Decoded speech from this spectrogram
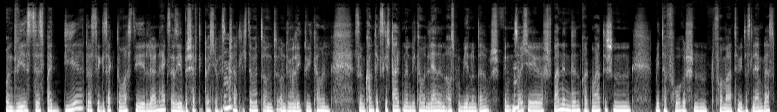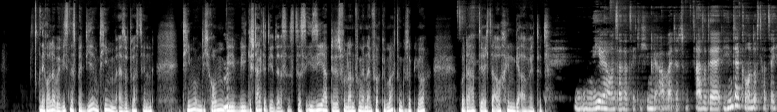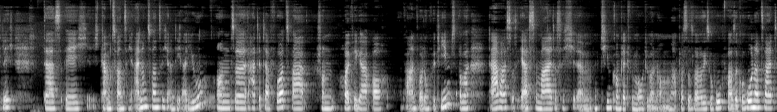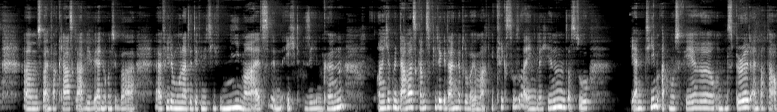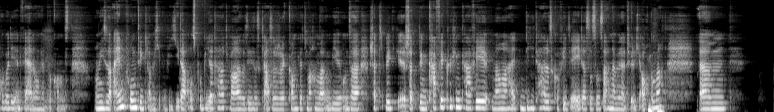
Und wie ist es bei dir? Du hast ja gesagt, du machst die Learn-Hacks, also ihr beschäftigt euch ja wissenschaftlich mhm. damit und, und überlegt, wie kann man so einen Kontext gestalten und wie kann man lernen, ausprobieren und da finden mhm. solche spannenden, pragmatischen, metaphorischen Formate wie das Lernglas eine Rolle. Aber wie ist denn das bei dir im Team? Also du hast ein Team um dich rum. Mhm. Wie, wie gestaltet ihr das? Ist das easy? Habt ihr das von Anfang an einfach gemacht und gesagt, ja? Oder habt ihr euch da auch hingearbeitet? Nee, wir haben uns da tatsächlich hingearbeitet. Also der Hintergrund ist tatsächlich, dass ich, ich kam 2021 an die IU und äh, hatte davor zwar schon häufiger auch Verantwortung für Teams, aber da war es das erste Mal, dass ich ähm, ein Team komplett remote übernommen habe. Also das war wirklich so Hochphase Corona-Zeit. Ähm, es war einfach glasklar, wir werden uns über äh, viele Monate definitiv niemals in echt sehen können. Und ich habe mir damals ganz viele Gedanken darüber gemacht, wie kriegst du es eigentlich hin, dass du eher eine Teamatmosphäre und ein Spirit einfach da auch über die Entfernung hinbekommst. Und wie so ein Punkt, den glaube ich irgendwie jeder ausprobiert hat, war so dieses klassische, komm, jetzt machen wir irgendwie unser, statt, statt dem Kaffee, Küchenkaffee, machen wir halt ein digitales Coffee Day. Das ist so Sachen haben wir natürlich auch mhm. gemacht. Ähm,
